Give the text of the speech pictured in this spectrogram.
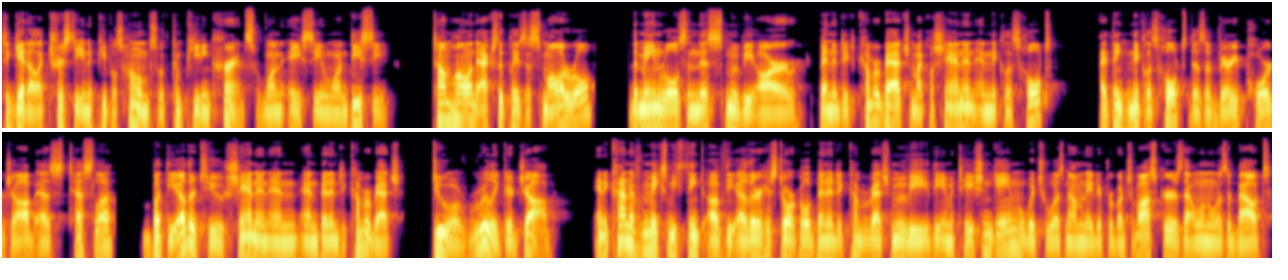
to get electricity into people's homes with competing currents, one AC and one DC. Tom Holland actually plays a smaller role. The main roles in this movie are Benedict Cumberbatch, Michael Shannon, and Nicholas Hoult. I think Nicholas Hoult does a very poor job as Tesla, but the other two, Shannon and, and Benedict Cumberbatch, do a really good job. And it kind of makes me think of the other historical Benedict Cumberbatch movie, The Imitation Game, which was nominated for a bunch of Oscars. That one was about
